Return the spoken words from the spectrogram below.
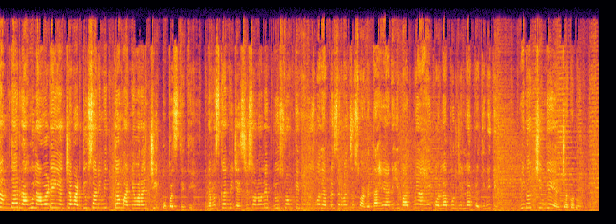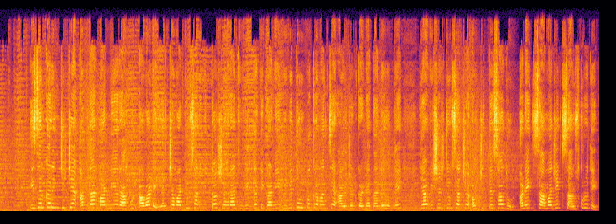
आमदार राहुल आवाडे यांच्या वाढदिवसानिमित्त मान्यवरांची उपस्थिती. नमस्कार मी Jayashree Sonawane. Blue storm TV न्यूजमध्ये आपलं सर्वांचं स्वागत आहे आणि ही बातमी आहे कोल्हापूर जिल्हा प्रतिनिधी विनोद शिंगे यांच्याकडून. इचलकरंजीचे आमदार माननीय राहुल आवाडे यांच्या वाढदिवसानिमित्त शहरात विविध ठिकाणी विविध उपक्रमांचे आयोजन करण्यात आले होते. या विशेष दिवसाचे औचित्य साधून अनेक सामाजिक सांस्कृतिक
